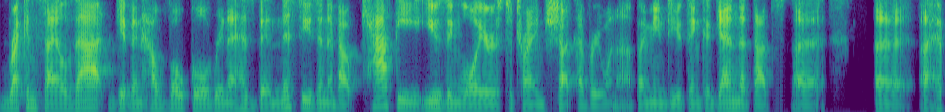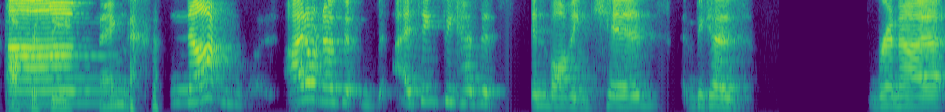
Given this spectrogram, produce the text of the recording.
reconcile that given how vocal Rinna has been this season about Kathy using lawyers to try and shut everyone up? I mean, do you think again that that's a a, a hypocrisy thing? Um, not i don't know if it i think because it's involving kids because Rinna,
